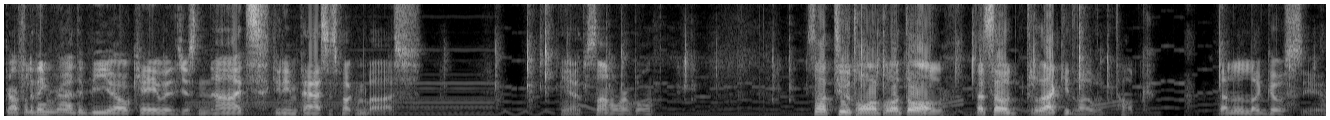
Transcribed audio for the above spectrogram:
Garfield, I think we're gonna have to be okay with just not getting past this fucking boss. Yeah, it's not horrible. It's not too horrible at all. That's how Dracula would talk. Bela Lugosi.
